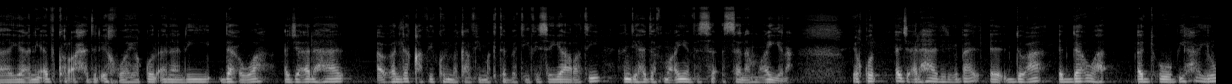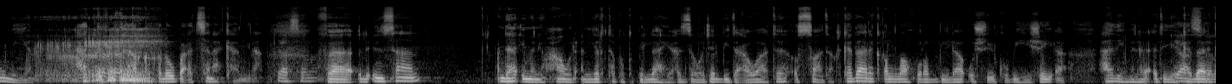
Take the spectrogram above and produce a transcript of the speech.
يعني أذكر أحد الإخوة يقول أنا لي دعوة أجعلها أعلقها في كل مكان في مكتبتي في سيارتي عندي هدف معين في السنة معينة. يقول أجعل هذه العبادة الدعاء الدعوة أدعو بها يوميا حتى تتحقق لو بعد سنة كاملة. يا سلام. فالإنسان دائما يحاول أن يرتبط بالله عز وجل بدعواته الصادقة. كذلك الله ربي لا أشرك به شيئا. هذه من الأدعية كذلك سلام.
